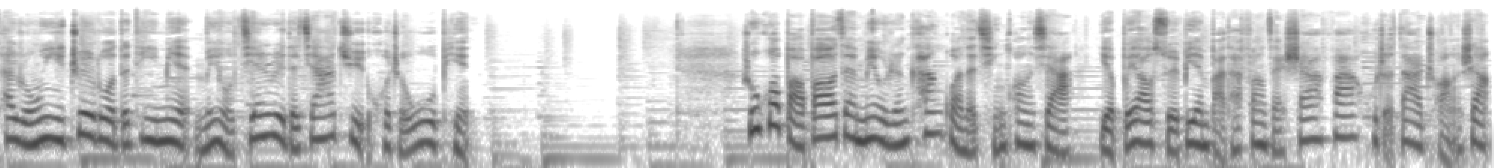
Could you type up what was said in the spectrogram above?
它容易坠落的地面没有尖锐的家具或者物品。如果宝宝在没有人看管的情况下，也不要随便把它放在沙发或者大床上，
